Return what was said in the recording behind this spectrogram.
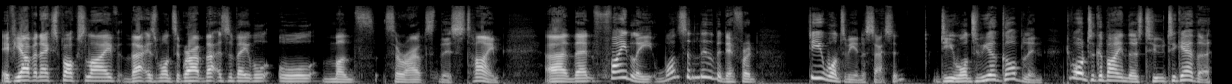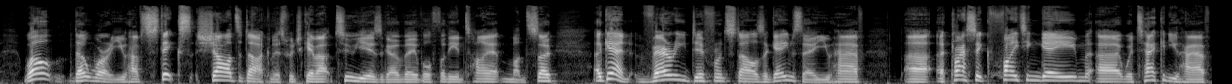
if you have an Xbox Live, that is one to grab. That is available all month throughout this time. Uh, then finally, one's a little bit different. Do you want to be an assassin? Do you want to be a goblin? Do you want to combine those two together? Well, don't worry, you have Styx Shards of Darkness, which came out two years ago, available for the entire month. So, again, very different styles of games there. You have uh, a classic fighting game uh, with Tekken. You have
